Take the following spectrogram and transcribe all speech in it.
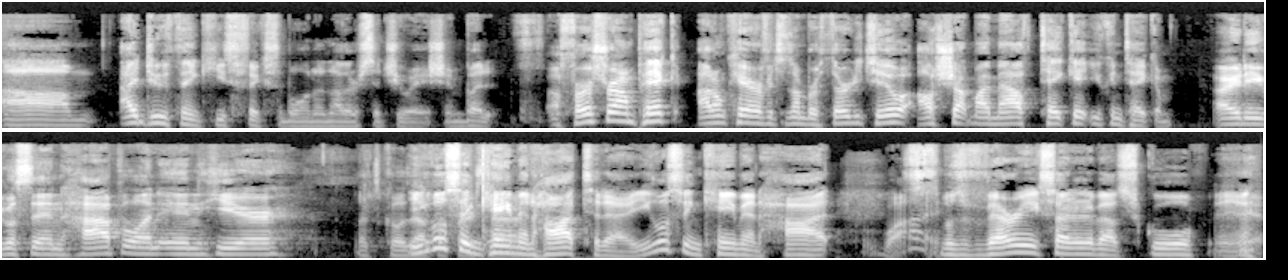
Um, I do think he's fixable in another situation, but a first round pick, I don't care if it's number 32. I'll shut my mouth. Take it. You can take him. all right eagleson hop on in here let's close out the Eagleson came half. in hot today. Eagleson came in hot. why Was very excited about school. Eh. yeah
